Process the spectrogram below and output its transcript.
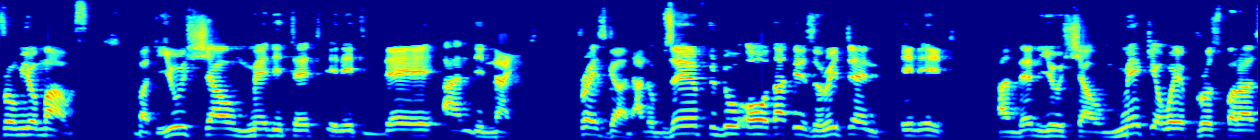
from your mouth, but you shall meditate in it day and night. Praise God and observe to do all that is written in it and then you shall make your way prosperous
